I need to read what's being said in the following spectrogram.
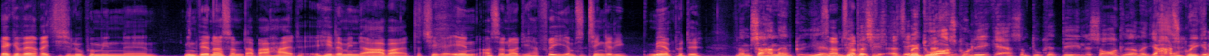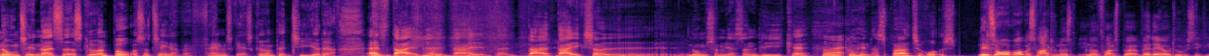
jeg kan være rigtig jaloux på min, øh, mine venner, som der bare har et helt almindeligt arbejde, der tjekker ind, og så når de har fri, jamen, så tænker de mere på det. Nå, men så har man... Ja, så, lige præcis. Du, altså, men du har også kollegaer, som du kan dele så og glæder med. Jeg har ja. sgu ikke nogen til, når jeg sidder og skriver en bog, og så tænker jeg, hvad fanden skal jeg skrive om den tiger der? Altså, der, der, der, der, der, der er ikke så øh, nogen, som jeg sådan lige kan Nej. gå hen og spørge til råds. Niels Overgaard, hvad svarer du, når, når folk spørger, hvad laver du, hvis ikke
